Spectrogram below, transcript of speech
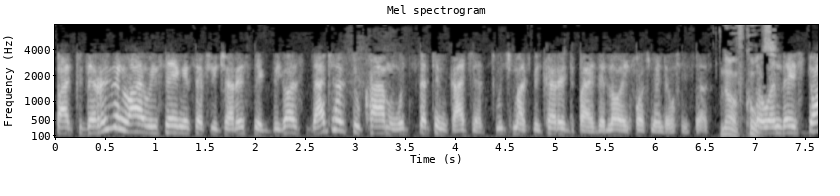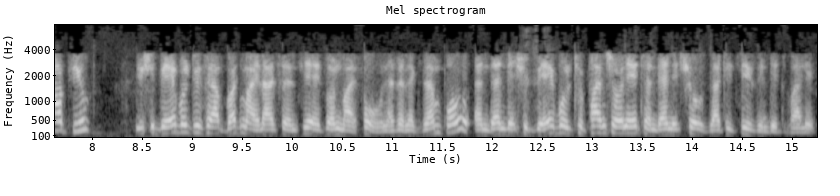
But the reason why we're saying it's a futuristic because that has to come with certain gadgets which must be carried by the law enforcement officers. No, of course. So when they stop you, you should be able to say, I've got my license here, it's on my phone, as an example, and then they should be able to punch on it, and then it shows that it is indeed valid.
